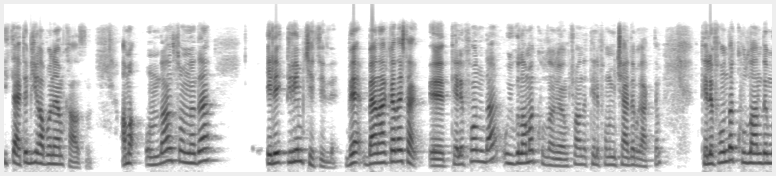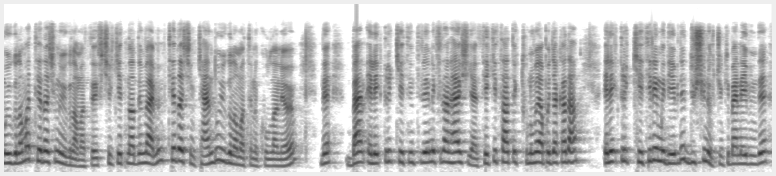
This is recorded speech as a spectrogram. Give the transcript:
İsterse bir abonem kalsın. Ama ondan sonra da elektriğim kesildi. Ve ben arkadaşlar e, telefonda uygulama kullanıyorum. Şu anda telefonumu içeride bıraktım. Telefonda kullandığım uygulama TEDAŞ'ın uygulaması. Şirketin adını vermeyeyim. TEDAŞ'ın kendi uygulamasını kullanıyorum. Ve ben elektrik kesintilerini falan her şey yani 8 saatlik turnuva yapacak adam elektrik kesilir mi diye bir de düşünür. Çünkü ben evimde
